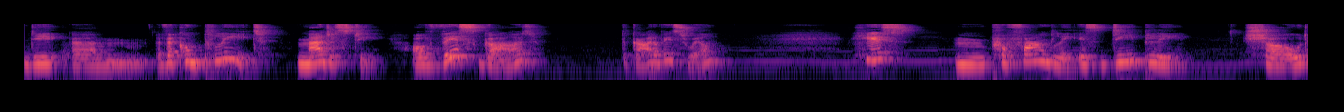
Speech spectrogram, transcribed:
the, um, the complete majesty of this God, the God of Israel, his um, profoundly, is deeply showed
